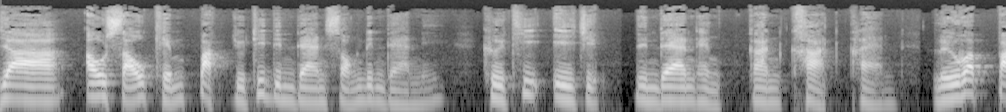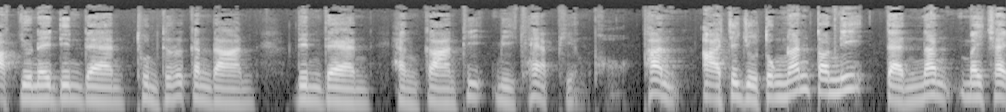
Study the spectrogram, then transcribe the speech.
อย่าเอาเสาเข็มปักอยู่ที่ดินแดนสองดินแดนนี้ คือที่อียิปต์ดินแดนแห่งการขาดแคลน หรือว่าปักอยู่ในดินแดนทุนทรกันดารดินแดนแห่งการที่มีแค่เพียงพอ ท่านอาจจะอยู่ตรงนั้นตอนนี้แต่นั่นไม่ใช่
